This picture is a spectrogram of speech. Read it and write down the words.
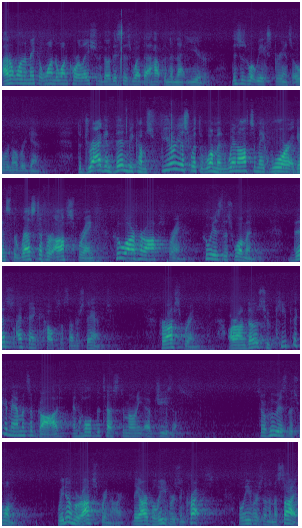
I don't want to make a one to one correlation and go, this is what that happened in that year. This is what we experience over and over again. The dragon then becomes furious with the woman, went off to make war against the rest of her offspring. Who are her offspring? Who is this woman? This, I think, helps us understand. Her offspring are on those who keep the commandments of God and hold the testimony of Jesus. So, who is this woman? We know who her offspring are. They are believers in Christ believers in the Messiah,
